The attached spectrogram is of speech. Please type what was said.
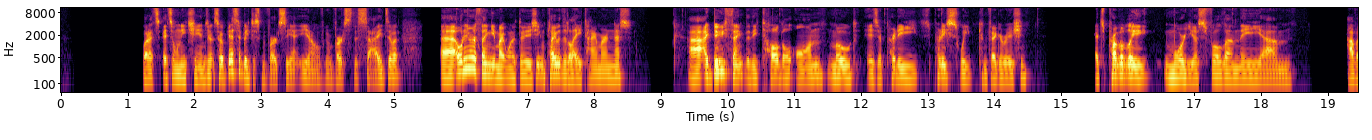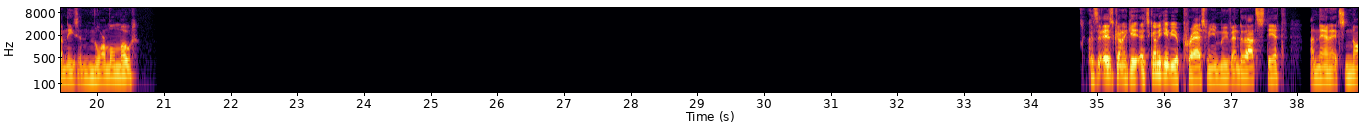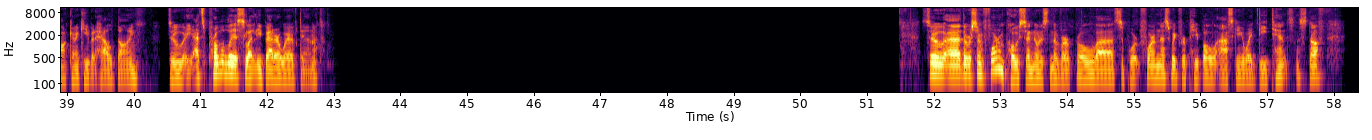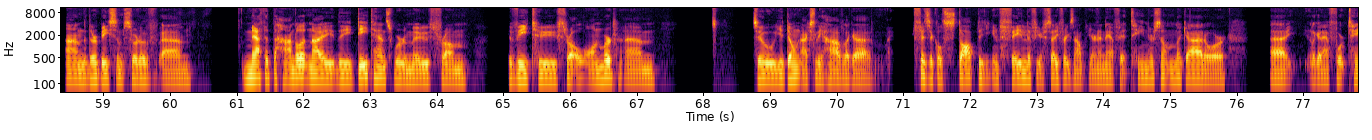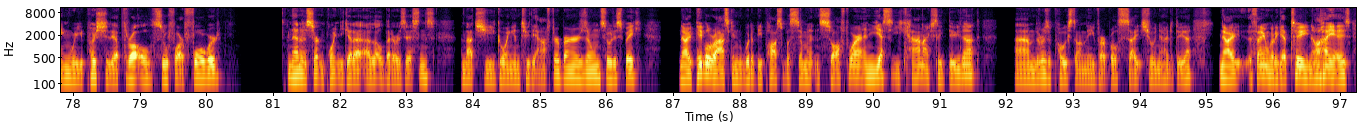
but it's it's only changing it. So it basically just inverts the, you know, inverts the sides of it. Uh, only other thing you might want to do is you can play with the delay timer in this. Uh, I do think that the toggle on mode is a pretty pretty sweet configuration. It's probably more useful than the um, having these in normal mode. because it is going to get it's going to give you a press when you move into that state and then it's not going to keep it held down. So that's probably a slightly better way of doing it. So uh, there were some forum posts I noticed in the Virpil uh, support forum this week for people asking about detents and stuff, and there'd be some sort of um, method to handle it. Now the detents were removed from the V2 throttle onward. Um, so you don't actually have like a physical stop that you can feel if you're say for example you're in an F18 or something like that or uh, like an F14 where you push the throttle so far forward and then at a certain point you get a, a little bit of resistance and that's you going into the afterburner zone so to speak. Now people were asking would it be possible to simulate in software? And yes you can actually do that. Um, there is a post on the Virpil site showing you how to do that. Now the thing I'm going to get to now is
